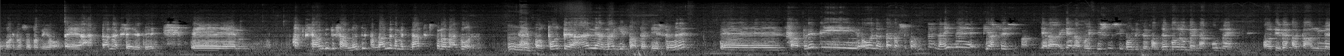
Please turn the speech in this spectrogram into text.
όμορφο νοσοκομείο. Ε, αυτά να ξέρετε, ε, αυξάνονται οι πιθανότητε ανάλογα με την αύξηση των αναγκών. Ναι. Οπότε, αν οι ανάγκες το απαιτήσουν, ε, θα πρέπει όλα τα νοσοκομεία να είναι διαθέσιμα για να, για να βοηθήσουν του συμπολίτε μας. Δεν μπορούμε να πούμε ότι δεν θα κάνουμε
